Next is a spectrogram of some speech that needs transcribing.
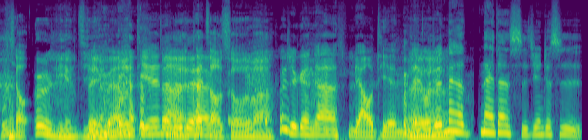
我小二年级，我的天哪，太早熟了吧？会去跟人家聊天。对，我觉得那个那一段时间就是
